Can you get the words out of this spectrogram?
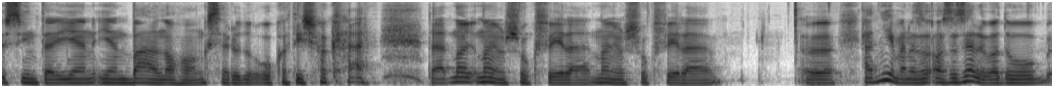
szinte ilyen, ilyen bálna hangszerű dolgokat is akár. Tehát nagyon, nagyon sokféle, nagyon sokféle Hát nyilván az, az az előadó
